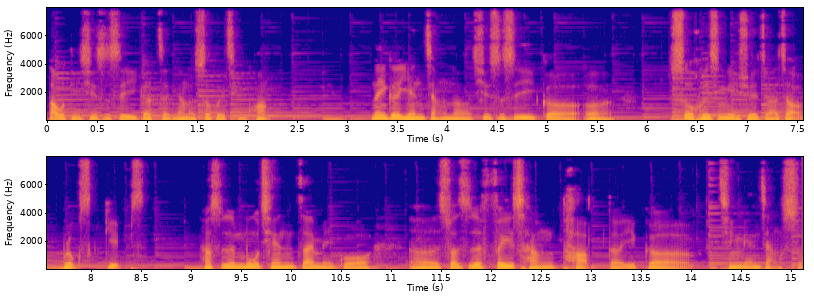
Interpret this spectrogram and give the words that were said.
到底其实是一个怎样的社会情况。那个演讲呢，其实是一个呃社会心理学家叫 Brooks Gibbs，他是目前在美国。呃，算是非常 top 的一个青年讲师，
